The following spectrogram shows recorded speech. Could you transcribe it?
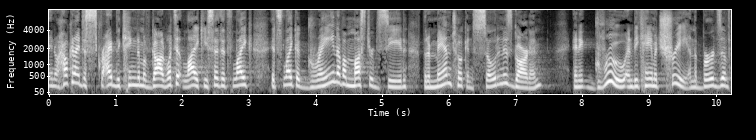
you know, how can I describe the kingdom of God? What's it like? He says it's like it's like a grain of a mustard seed that a man took and sowed in his garden, and it grew and became a tree, and the birds of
